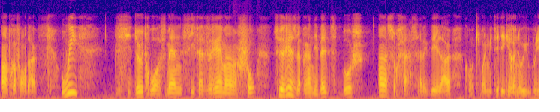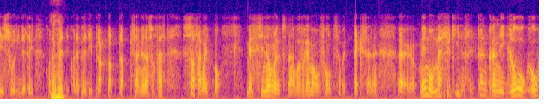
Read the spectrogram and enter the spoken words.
en profondeur. Oui, d'ici deux, trois semaines, s'il fait vraiment chaud, tu risques de prendre des belles petites bouches en surface avec des leurres qui vont imiter des grenouilles ou des souris, tu sais, qu'on appelle, qu'on appelle des plocs, plocs, plocs qui s'en viennent en surface. Ça, ça va être bon. Mais sinon, là, tu t'en vas vraiment au fond, puis ça va être excellent. Euh, même au masquis, c'est le temps de prendre les gros, gros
